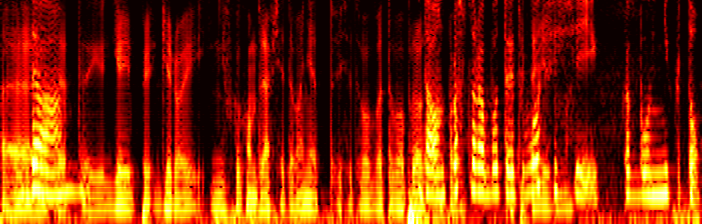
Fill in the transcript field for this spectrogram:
Э, Да. Этот э, герой. Ни в каком драфте этого нет. То есть это, это вопрос. Да, он просто работает в офисе, и как бы он никто.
